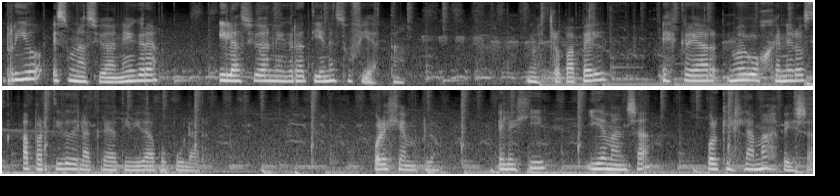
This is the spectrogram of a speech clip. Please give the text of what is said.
Río es una ciudad negra y la ciudad negra tiene su fiesta. Nuestro papel es crear nuevos géneros a partir de la creatividad popular. Por ejemplo, elegí Iemanjá porque es la más bella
